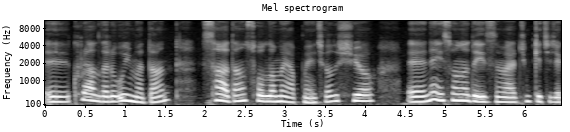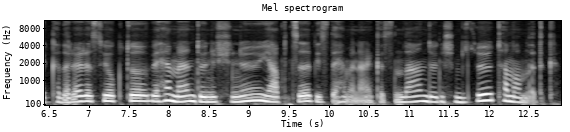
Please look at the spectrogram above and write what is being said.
e, kurallara uymadan sağdan sollama yapmaya çalışıyor. E, neyse ona da izin ver çünkü geçecek kadar arası yoktu ve hemen dönüşünü yaptı. Biz de hemen arkasından dönüşümüzü tamamladık.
